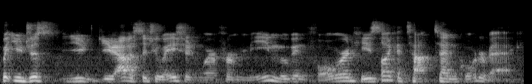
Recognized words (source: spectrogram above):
But you just you you have a situation where, for me, moving forward, he's like a top ten quarterback,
